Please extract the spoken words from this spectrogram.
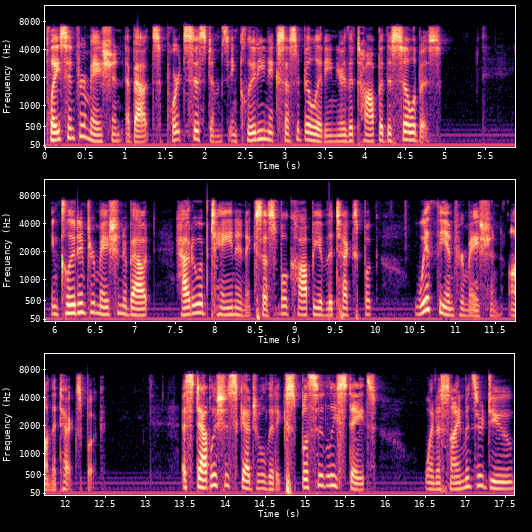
Place information about support systems, including accessibility, near the top of the syllabus. Include information about how to obtain an accessible copy of the textbook with the information on the textbook. Establish a schedule that explicitly states when assignments are due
